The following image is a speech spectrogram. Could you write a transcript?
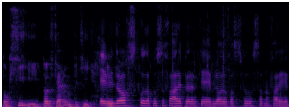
Donc si ils peuvent faire un petit... E euh, vedrò cosa posso fare perché loro poss- possano fare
